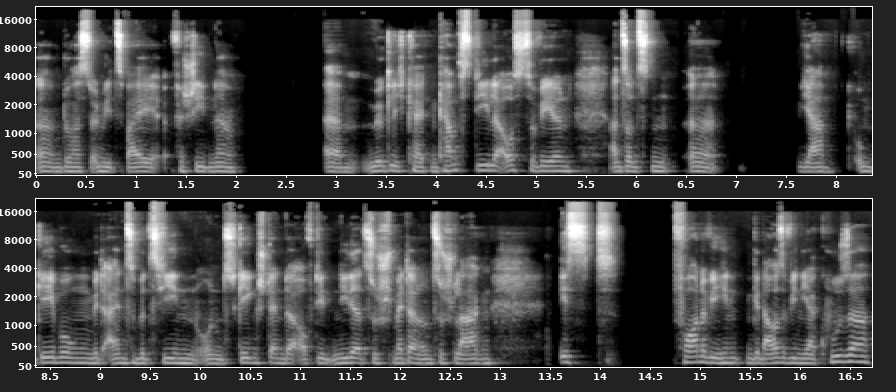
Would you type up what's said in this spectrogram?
Ähm, du hast irgendwie zwei verschiedene ähm, Möglichkeiten, Kampfstile auszuwählen. Ansonsten, äh, ja, Umgebungen mit einzubeziehen und Gegenstände auf die niederzuschmettern und zu schlagen, ist vorne wie hinten genauso wie ein Yakuza,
